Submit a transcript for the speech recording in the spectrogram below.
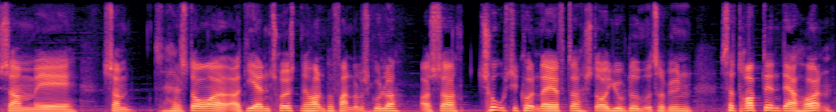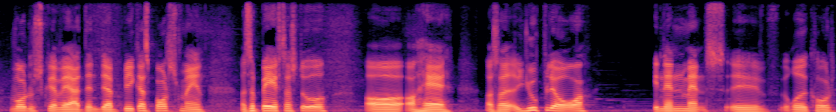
som, øh, som han står og og giver en trøstende hånd på Frandrups skulder, og så to sekunder efter står og jubler ud mod tribunen. Så drop den der hånd, hvor du skal være den der bigger sportsman, og så bagefter stå og, og have og så juble over en anden mands øh, røde kort.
